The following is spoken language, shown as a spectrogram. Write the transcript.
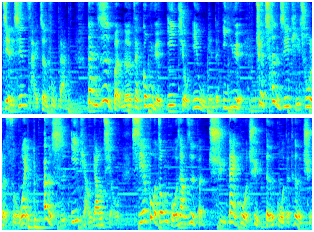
减轻财政负担。但日本呢，在公元一九一五年的一月，却趁机提出了所谓二十一条要求，胁迫中国让日本取代过去德国的特权。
